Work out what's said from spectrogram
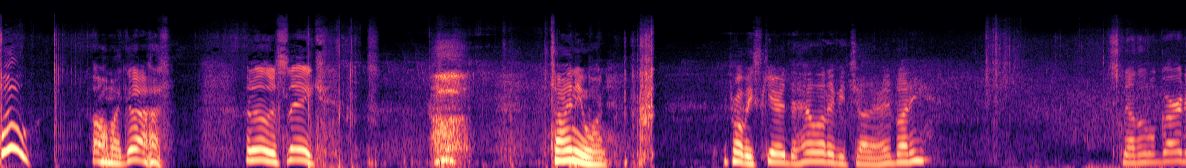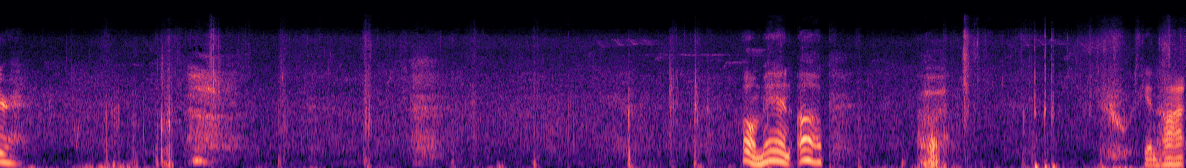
Woo! Oh my god. Another snake. Tiny one. You probably scared the hell out of each other, eh, buddy? Just another little garter. Oh man, up. It's getting hot.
